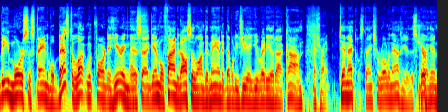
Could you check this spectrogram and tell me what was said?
be more sustainable. Best of luck. Look forward to hearing this. Uh, again, we'll find it also on demand at WGAUradio.com. That's right. Tim Echols, thanks for rolling out here this sure. morning.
